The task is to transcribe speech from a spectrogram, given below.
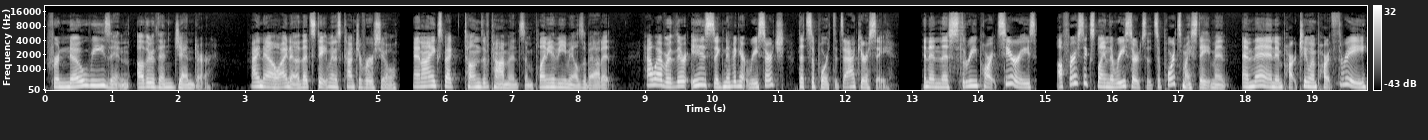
for no reason other than gender. I know, I know, that statement is controversial, and I expect tons of comments and plenty of emails about it. However, there is significant research that supports its accuracy. And in this three part series, I'll first explain the research that supports my statement, and then in part two and part three,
